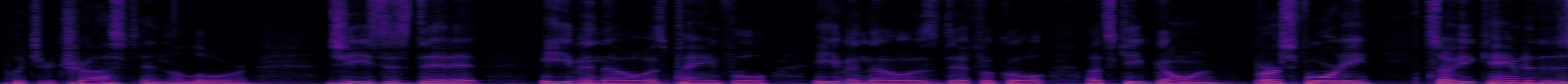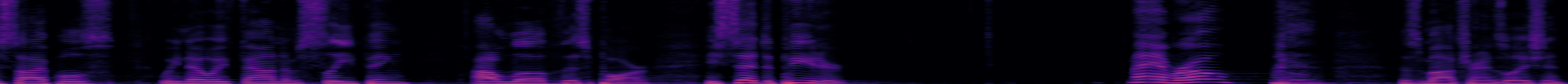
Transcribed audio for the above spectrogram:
Put your trust in the Lord. Jesus did it even though it was painful, even though it was difficult. Let's keep going. Verse 40 So He came to the disciples. We know He found them sleeping. I love this part. He said to Peter, Man, bro, this is my translation.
